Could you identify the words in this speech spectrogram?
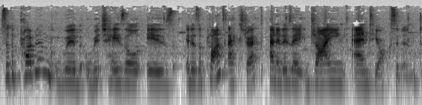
so the problem with witch hazel is it is a plant extract and it is a drying antioxidant.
